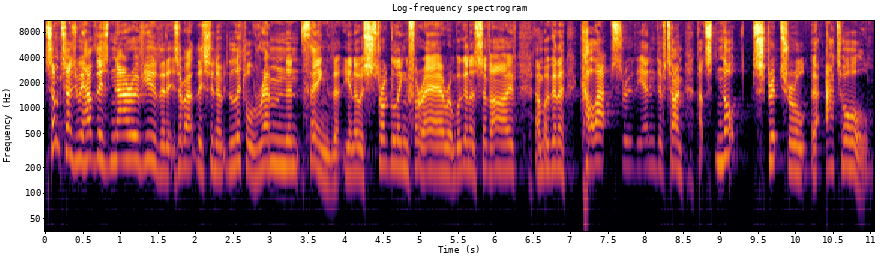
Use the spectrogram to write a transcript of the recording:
Sometimes we have this narrow view that it's about this you know, little remnant thing that you know is struggling for air and we're going to survive and we're going to collapse through the end of time. That's not scriptural uh, at all.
